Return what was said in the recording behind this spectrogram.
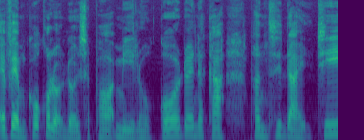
อฟเอ็มโคโคโรโดยเฉพาะมีโลโก้ด้วยนะคะ ท่านที่ใดที่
